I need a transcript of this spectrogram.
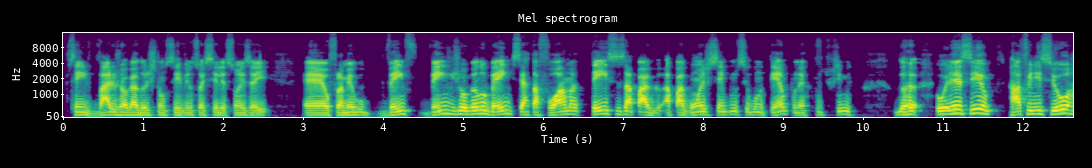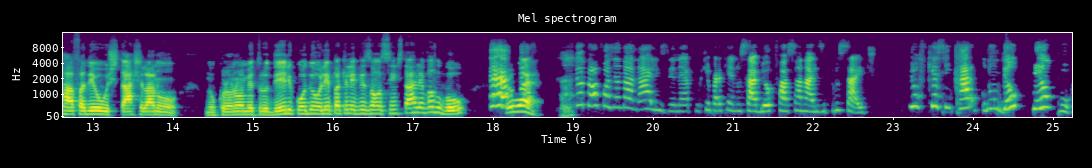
sem vários jogadores estão servindo suas seleções aí, é, o Flamengo vem, vem jogando bem, de certa forma, tem esses apagões sempre no segundo tempo, né? O time. Olhei assim, Rafa iniciou, Rafa deu o start lá no, no cronômetro dele. Quando eu olhei para a televisão assim, estava levando gol. É, eu, ué. eu tava fazendo análise, né? Porque, para quem não sabe, eu faço análise para o site. E eu fiquei assim, cara, não deu tempo.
